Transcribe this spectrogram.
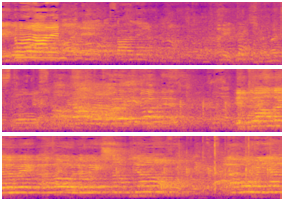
Come on, one. Auden. Victoire de Loïc, bravo Loïc, champion. Bravo William,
